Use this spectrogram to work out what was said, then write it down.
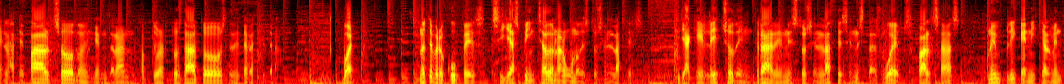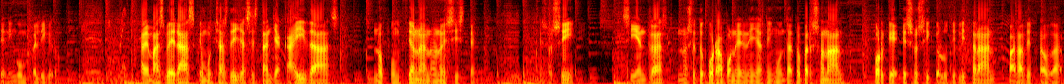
enlace falso, donde intentarán capturar tus datos, etcétera, etcétera. Bueno, no te preocupes si ya has pinchado en alguno de estos enlaces, ya que el hecho de entrar en estos enlaces, en estas webs falsas, no implica inicialmente ningún peligro. Además verás que muchas de ellas están ya caídas, no funcionan o no existen. Eso sí, si entras, no se te ocurra poner en ellas ningún dato personal, porque eso sí que lo utilizarán para defraudar.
